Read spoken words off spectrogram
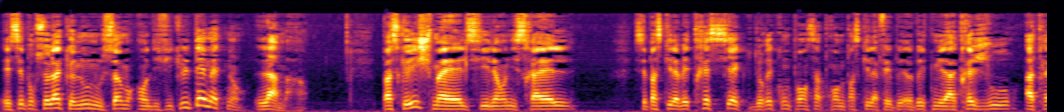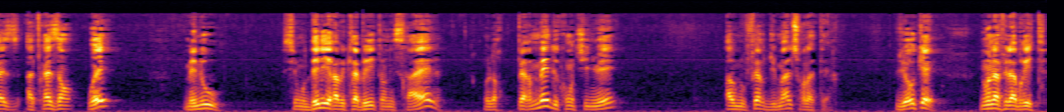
Et c'est pour cela que nous, nous sommes en difficulté maintenant. Lama. Parce que Ishmaël, s'il est en Israël, c'est parce qu'il avait 13 siècles de récompense à prendre, parce qu'il a fait la Brit Mila à 13 jours, à 13, à 13 ans. Oui. Mais nous, si on délire avec la Brit en Israël, on leur permet de continuer à nous faire du mal sur la terre. Je dis, ok, nous on a fait la brite,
